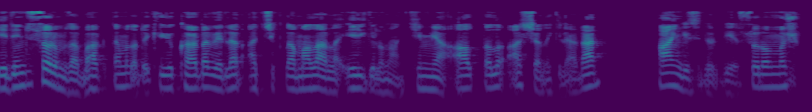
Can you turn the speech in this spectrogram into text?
Yedinci sorumuza baktığımızda diyor ki yukarıda verilen açıklamalarla ilgili olan kimya alt dalı aşağıdakilerden hangisidir diye sorulmuş.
